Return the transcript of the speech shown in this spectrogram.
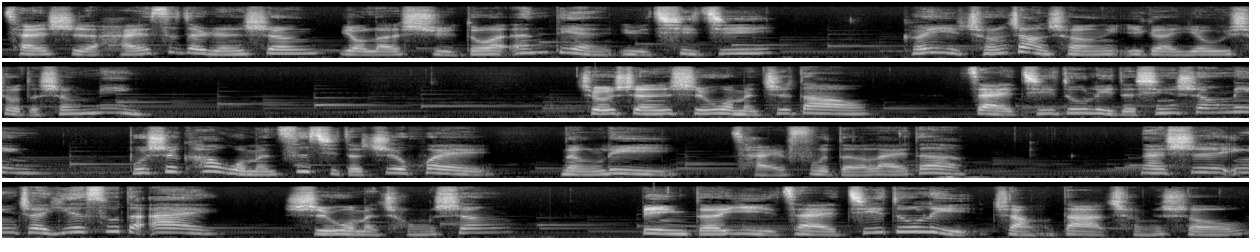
才使孩子的人生有了许多恩典与契机，可以成长成一个优秀的生命。求神使我们知道，在基督里的新生命，不是靠我们自己的智慧、能力、财富得来的，乃是因着耶稣的爱，使我们重生，并得以在基督里长大成熟。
